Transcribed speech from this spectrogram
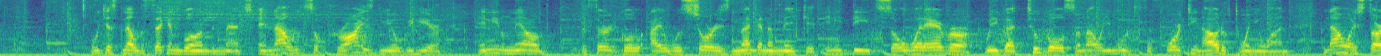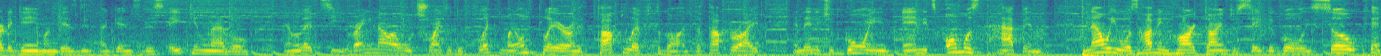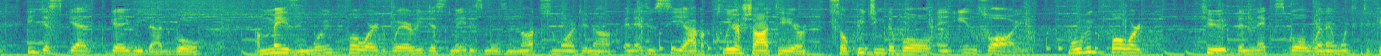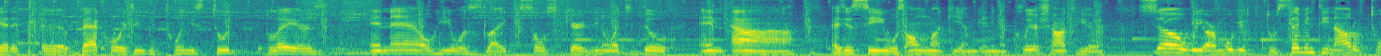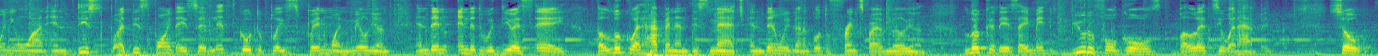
We just nailed the second goal in the match and now he surprised me over here and he nailed the third goal. I was sure is not gonna make it. And he did. So whatever. We got two goals. So now we moved for 14 out of 21 now I start the game against this, against this 18 level. And let's see. Right now I will try to deflect my own player on the top left the top right. And then it should go in. And it's almost happened. Now he was having hard time to save the goal. So he just get, gave me that goal amazing. Moving forward where he just made his move not smart enough. And as you see I have a clear shot here. So pitching the ball and inside. Moving forward to the next goal when I wanted to get it uh, backwards in between these two players. And now he was like so scared. Didn't know what to do. And uh, as you see was unlucky. I'm getting a clear shot here so we are moving to 17 out of 21 and this at this point I said let's go to play Spain 1 million and then ended with USA but look what happened in this match and then we're gonna go to France 5 million. Look at this I made beautiful goals but let's see what happened. So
